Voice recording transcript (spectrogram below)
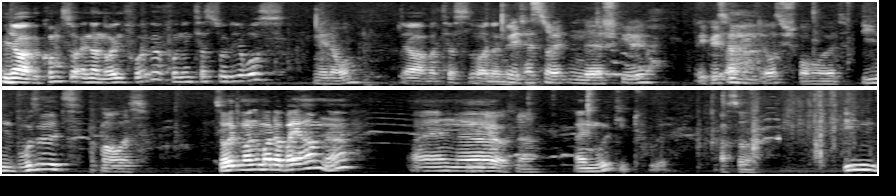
Ja, willkommen zu einer neuen Folge von den Testoleros. Genau. Ja, was testen wir denn? Wir testen heute ein äh, Spiel. Ich weiß nicht, wie es ausgesprochen wird. Bienen wuselt. Guck mal aus. Sollte man immer dabei haben, ne? Ein, äh, ein Multitool. Ach so. Bienen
